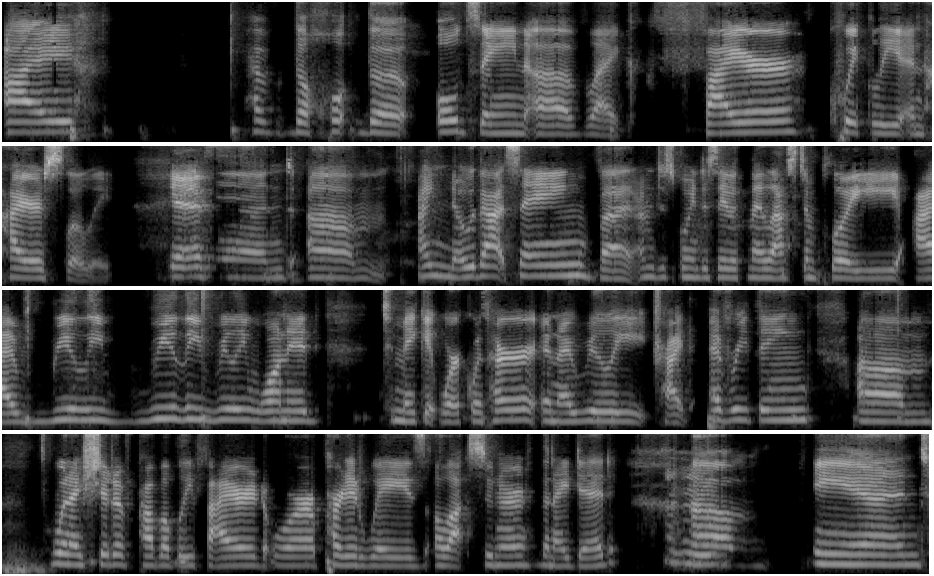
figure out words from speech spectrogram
I have the whole the old saying of like fire quickly and hire slowly. Yes. And um, I know that saying, but I'm just going to say with my last employee, I really, really, really wanted to make it work with her. And I really tried everything um, when I should have probably fired or parted ways a lot sooner than I did. Mm-hmm. Um, and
